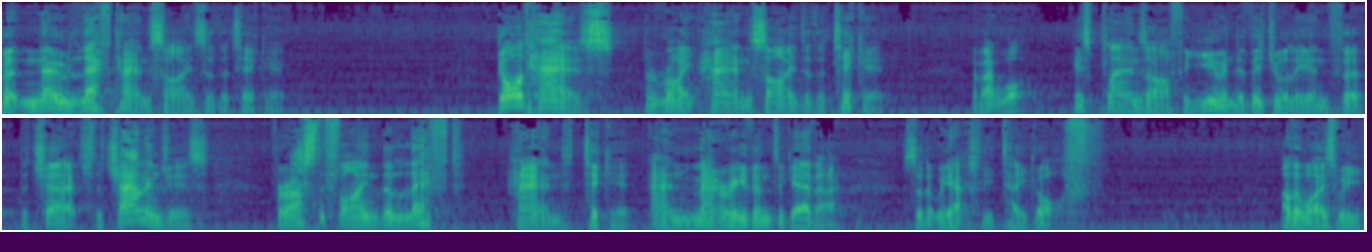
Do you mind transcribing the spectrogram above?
but no left hand sides of the ticket. God has the right hand side of the ticket about what his plans are for you individually and for the church. The challenge is for us to find the left hand ticket and marry them together so that we actually take off. Otherwise, we,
